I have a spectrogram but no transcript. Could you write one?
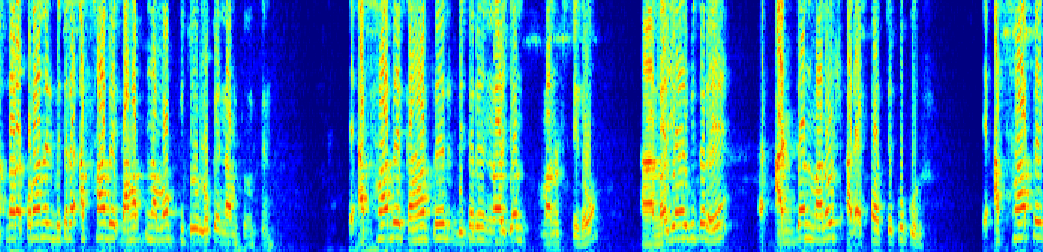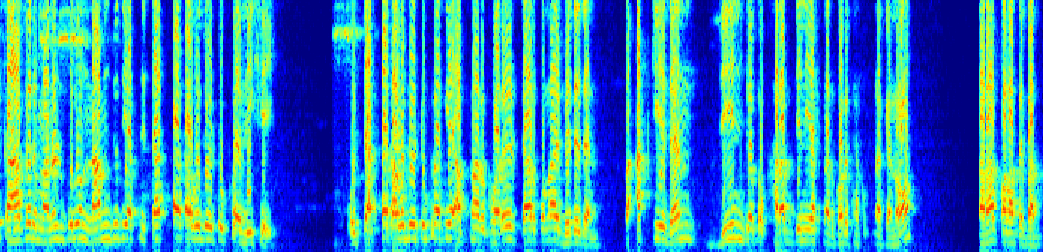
আপনারা কোরআনের ভিতরে আসহাবে কাহাফ নামক কিছু লোকের নাম শুনছেন। আসহাবে কাহাফের ভিতরে নয়জন মানুষ ছিল নয় জনের ভিতরে আটজন মানুষ আর একটা হচ্ছে কুকুর। এই আসহাবে কাহাফের মানুষগুলোর নাম যদি আপনি চারটা কাগজের টুকরা লিখে, ওই চারটা কাগজের টুকরাকে আপনার ঘরের চার কোনায় বেঁধে দেন বা আটকিয়ে দেন, জিন যত খারাপ জিনই আপনার ঘরে থাকুক না কেন তারা পালাতে বাধ্য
